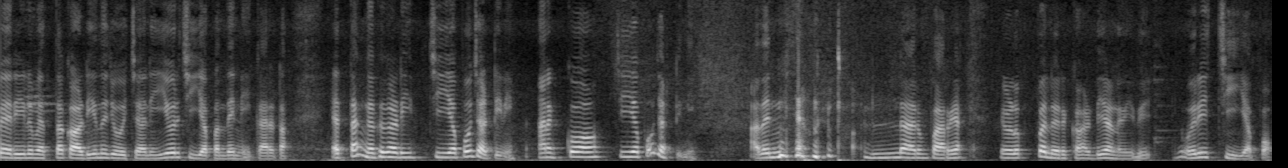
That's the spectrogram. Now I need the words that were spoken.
പെരയിലും എത്ത കടി എന്ന് ചോദിച്ചാൽ ഈ ഒരു ചീയപ്പം തന്നെ ഇക്കാരട്ടോ എത്ത നിങ്ങൾക്ക് കടി? ചീയപ്പവും ചട്ടിനി. അനക്കോ? ചീയപ്പവും ചട്ടിനി. അതന്നെയാണ് കേട്ടോ എല്ലാവരും പറയാം. എളുപ്പമല്ല ഒരു കടിയാണ് ഇത്. ഒരു ചീയപ്പം.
